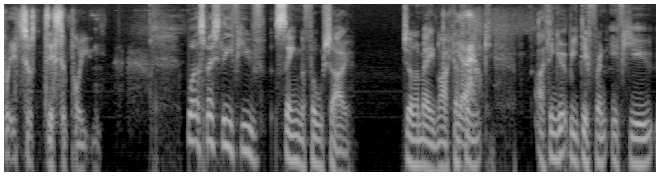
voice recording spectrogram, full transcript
but it's just disappointing. Well, especially if you've seen the full show. Do you know what I mean? Like I Yeah. think I think it would be different if you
